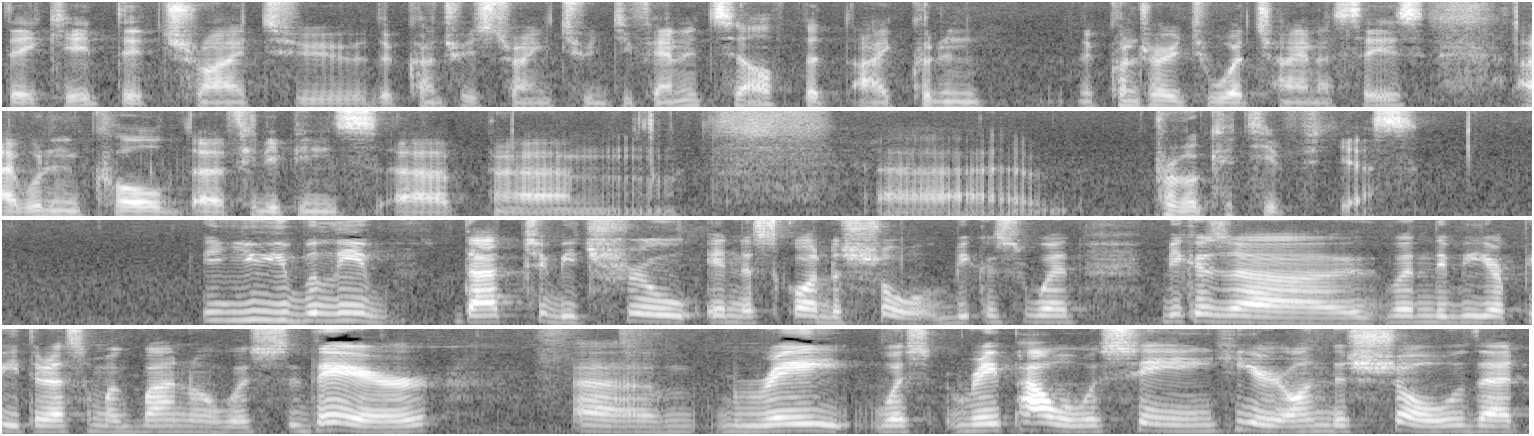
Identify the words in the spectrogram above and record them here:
decade. They try to, the country is trying to defend itself, but I couldn't, contrary to what China says, I wouldn't call the Philippines uh, um, uh, provocative, yes. you, you believe that to be true in the Escoda Shoal because when because uh, when the BRP Teresa Magbanwa was there, um, Ray was Ray Powell was saying here on the show that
